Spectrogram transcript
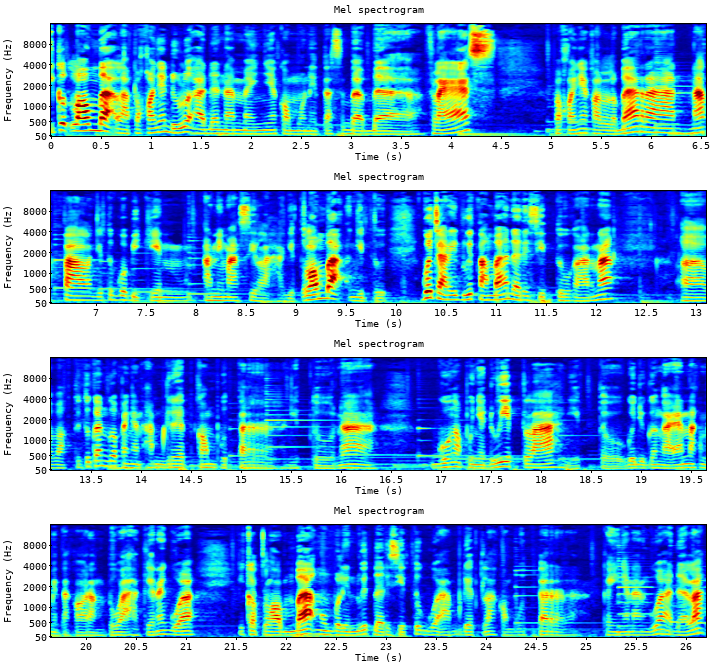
ikut lomba lah. Pokoknya dulu ada namanya komunitas baba flash. Pokoknya kalau lebaran natal gitu gue bikin animasi lah gitu lomba gitu. Gue cari duit tambahan dari situ karena uh, waktu itu kan gue pengen upgrade komputer gitu. Nah gue nggak punya duit lah gitu. Gue juga nggak enak minta ke orang tua. Akhirnya gue ikut lomba ngumpulin duit dari situ gue update lah komputer. Keinginan gue adalah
